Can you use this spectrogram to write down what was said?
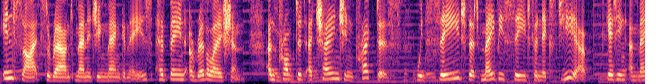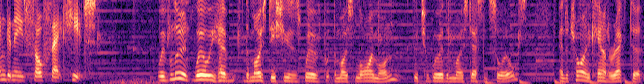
insights around managing manganese have been a revelation and prompted a change in practice with seed that may be seed for next year getting a manganese sulphate hit. We've learnt where we have the most issues is where we've put the most lime on, which were the most acid soils, and to try and counteract it,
